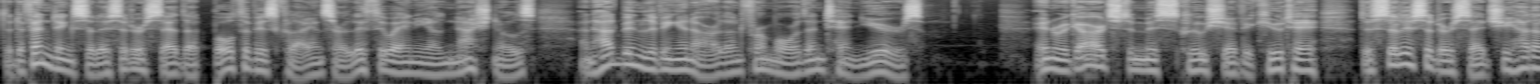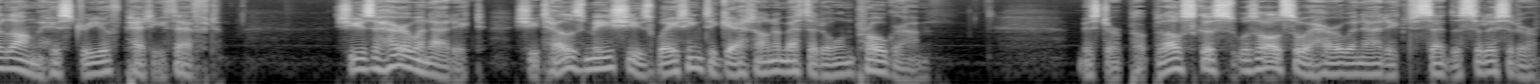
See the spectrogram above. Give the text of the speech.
The defending solicitor said that both of his clients are Lithuanian nationals and had been living in Ireland for more than 10 years. In regards to Miss Klushevicute, the solicitor said she had a long history of petty theft. She is a heroin addict she tells me she's waiting to get on a methadone program. Mr. Poplauskas was also a heroin addict, said the solicitor.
